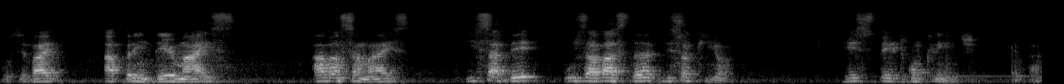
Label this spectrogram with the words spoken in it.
você vai aprender mais, avançar mais e saber usar bastante disso aqui, ó respeito com o cliente. Tá?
